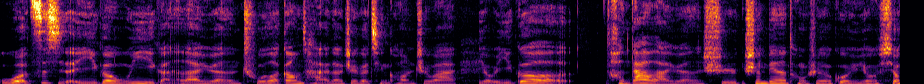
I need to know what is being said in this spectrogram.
我自己的一个无意义感的来源，除了刚才的这个情况之外，有一个很大的来源是身边的同事都过于优秀，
